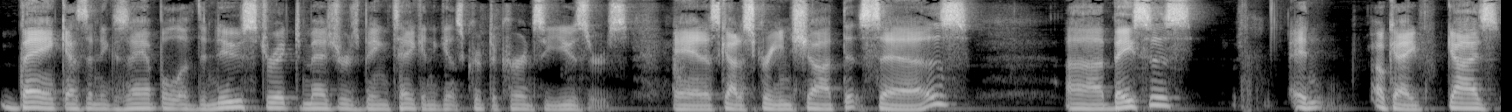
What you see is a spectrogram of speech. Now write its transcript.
Bank as an example of the new strict measures being taken against cryptocurrency users. And it's got a screenshot that says, uh, basis, and okay, guys,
